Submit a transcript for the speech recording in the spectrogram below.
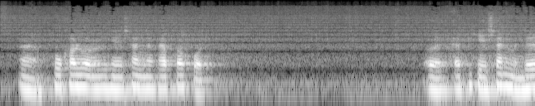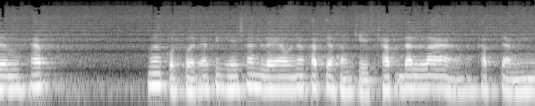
า ผู้เข้าร่วมแอปพลิเคชันนะครับ ก็กดเปิดแอปพลิเคชันเหมือนเดิมครับ เมื่อกดเปิดแอปพลิเคชันแล้วนะครับ จะสังเกตครับด้านล่างนะครับ จะมี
